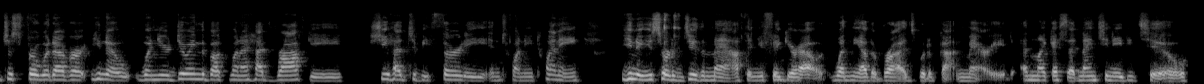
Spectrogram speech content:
just for whatever, you know, when you're doing the book, when I had Rocky, she had to be 30 in 2020 you know you sort of do the math and you figure mm-hmm. out when the other brides would have gotten married. And like i said 1982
